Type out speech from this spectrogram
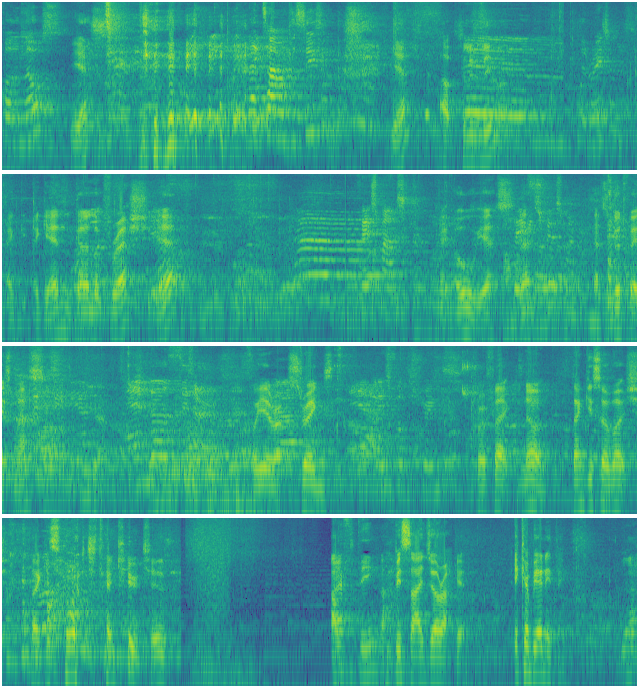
For the nose. Yes. that time of the season. Yeah, absolutely. Um, the razor. Again, gotta look fresh. Yeah. Uh, face mask. Oh yes, that's, that's a good face mask. And a scissor. For your yeah. strings. Yeah, strings. Perfect. No, thank you so much. Thank you so much. Thank you. Cheers. Everything besides your racket. It can be anything. Yeah.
